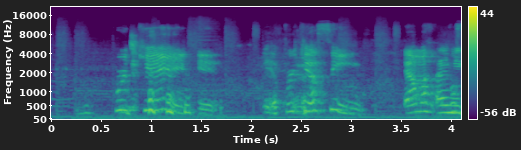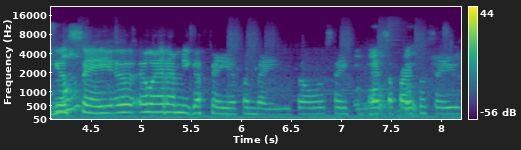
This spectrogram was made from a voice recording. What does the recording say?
por quê? É Porque assim, é uma. Amiga, eu não- sei. Eu, eu era amiga feia também, então eu sei que Eu- essa parte eu sei.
